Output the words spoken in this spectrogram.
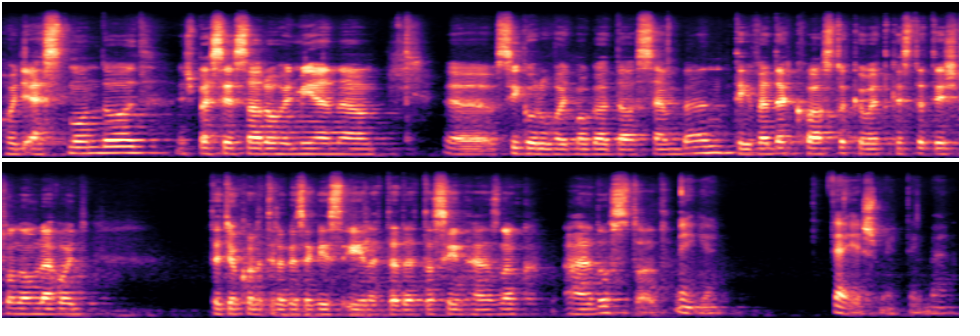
Hogy ezt mondod, és beszélsz arról, hogy milyen uh, szigorú vagy magaddal szemben, tévedek, ha azt a következtetést mondom le, hogy te gyakorlatilag az egész életedet a színháznak áldoztad? Igen, teljes mértékben.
